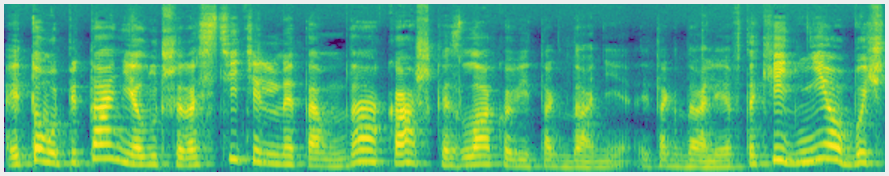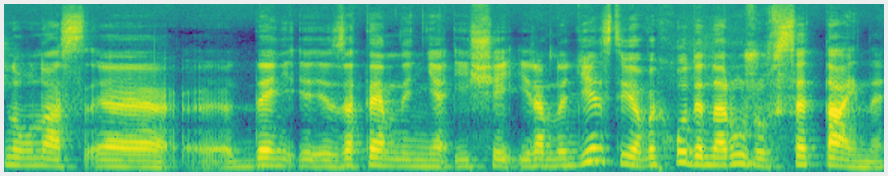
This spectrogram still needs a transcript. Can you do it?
І тому питання лучше растительне, там, да, кашки, злакові і так далі. І так далі. В такі дні обично у нас е, день е, затемнення і ще й равноденствія виходить наружу все тайне.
